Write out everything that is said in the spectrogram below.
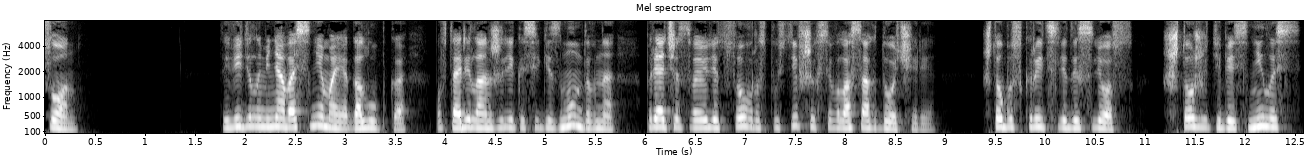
Сон. «Ты видела меня во сне, моя голубка», — повторила Анжелика Сигизмундовна, пряча свое лицо в распустившихся волосах дочери. «Чтобы скрыть следы слез, что же тебе снилось?»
